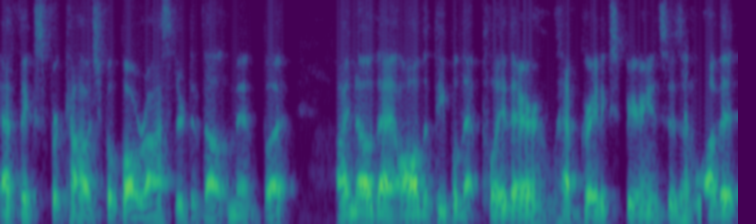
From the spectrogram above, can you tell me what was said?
ethics for college football roster development, but I know that all the people that play there have great experiences yep. and love it.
